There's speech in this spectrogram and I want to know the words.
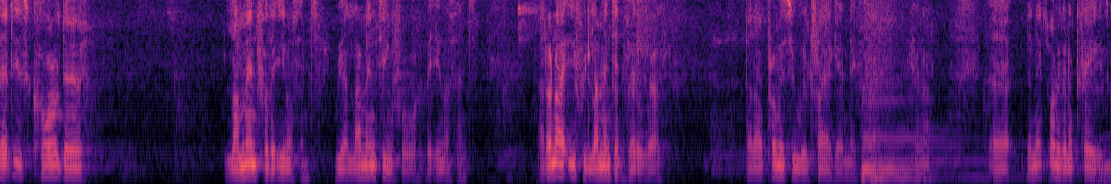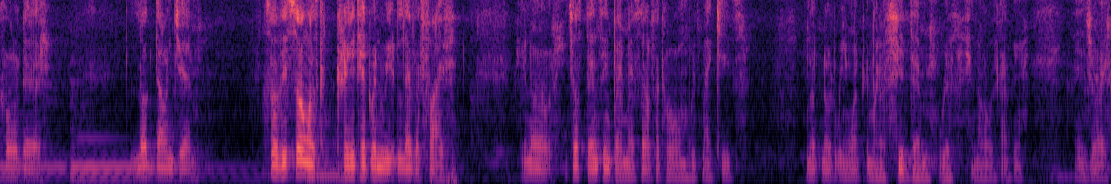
that is called uh, Lament for the Innocent. We are lamenting for the innocent. I don't know if we lamented very well, but I promise you we'll try again next time. You know. Uh, the next one we're going to play is called uh, Lockdown Jam. So this song was created when we were level five. You know, just dancing by myself at home with my kids, not knowing what I'm going to feed them with, know, all the kind of thing. Enjoy.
